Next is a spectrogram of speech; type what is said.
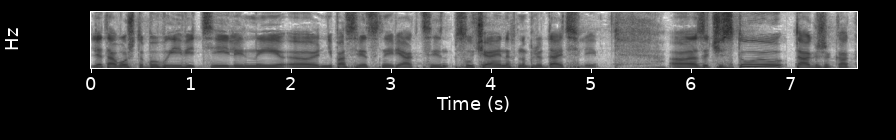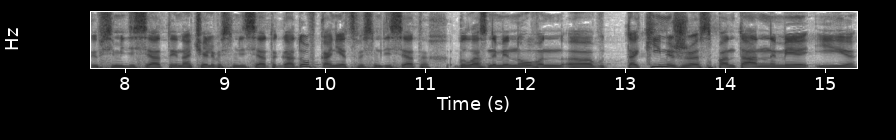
для того, чтобы выявить те или иные э, непосредственные реакции случайных наблюдателей. Э, зачастую, так же, как и в 70-е, начале 80-х годов, конец 80-х был ознаменован э, такими же спонтанными и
